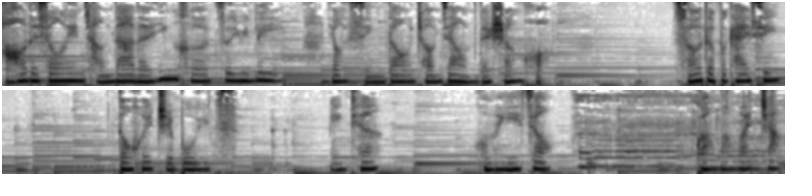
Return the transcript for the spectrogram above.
好好的修炼强大的硬核自愈力，用行动重建我们的生活，所有的不开心都会止步于此。明天，我们依旧光芒万丈。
